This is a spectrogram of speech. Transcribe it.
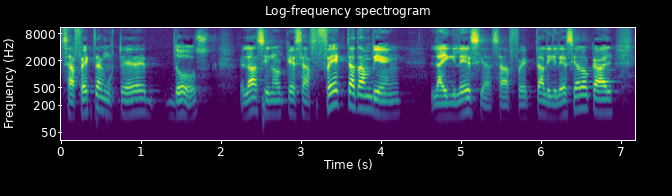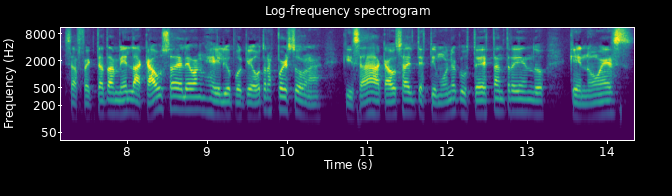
se afectan ustedes dos, ¿verdad? sino que se afecta también la iglesia, se afecta la iglesia local, se afecta también la causa del Evangelio, porque otras personas, quizás a causa del testimonio que ustedes están trayendo, que no es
